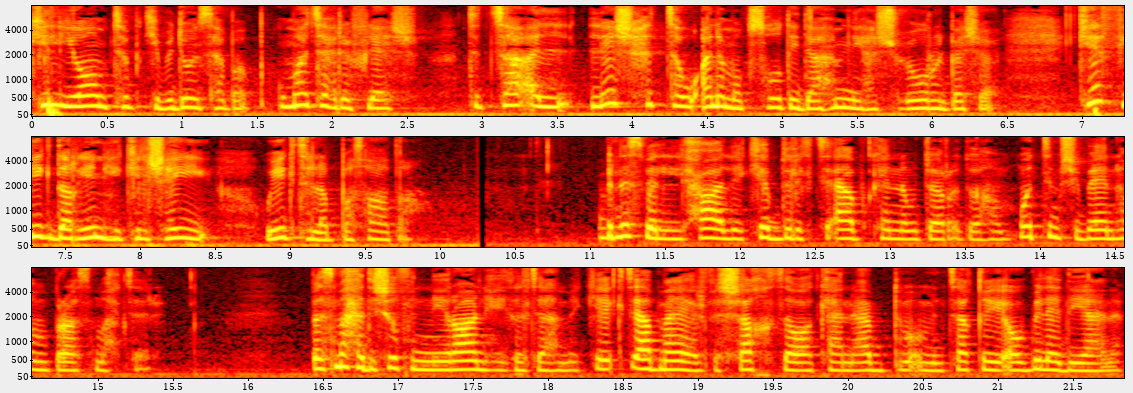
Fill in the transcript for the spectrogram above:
كل يوم تبكي بدون سبب وما تعرف ليش. تتساءل ليش حتى وأنا مبسوط يداهمني هالشعور البشع؟ كيف يقدر ينهي كل شيء ويقتله ببساطة؟ بالنسبة لحالك يبدو الاكتئاب كأنه مجرد وهم وانت تمشي بينهم براس محترق. بس ما حد يشوف النيران هي تلتهمك الاكتئاب ما يعرف الشخص سواء كان عبد مؤمن تقي أو بلا ديانة.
